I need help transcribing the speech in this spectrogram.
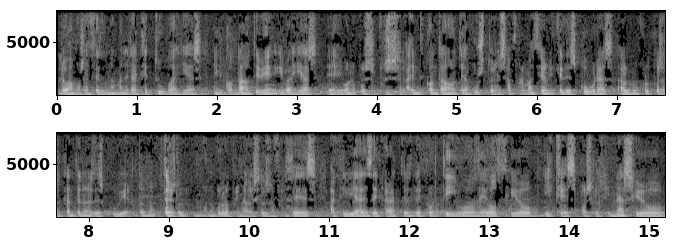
Lo vamos a hacer de una manera que tú vayas encontrándote bien y vayas, eh, bueno, pues, pues encontrándote a gusto en esa formación y que descubras a lo mejor cosas que antes no has descubierto, ¿no? Entonces, bueno, pues lo primero que se les ofrece es actividades de carácter deportivo, de ocio y que es pues el gimnasio,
